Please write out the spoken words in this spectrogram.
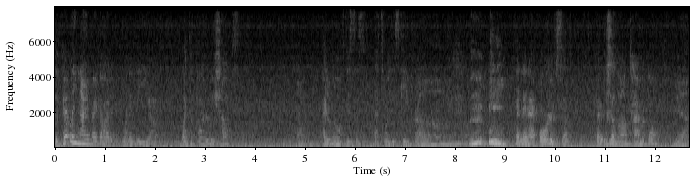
the Petley knife I got at one of the, uh, like the pottery shops. I don't know if this is, that's where this came from. um, And then I ordered some, but it was a long time ago. yeah.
